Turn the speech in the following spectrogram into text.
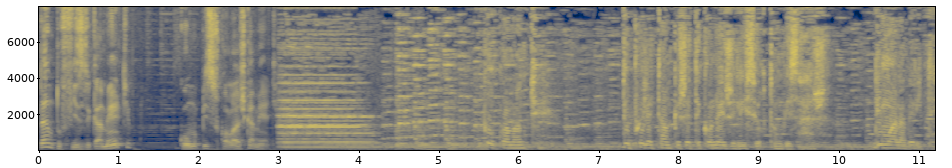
tanto fisicamente como psicologicamente. Pourquoi mens-tu Depuis le temps que je te connais, je lis sur ton visage. Dis-moi la vérité.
